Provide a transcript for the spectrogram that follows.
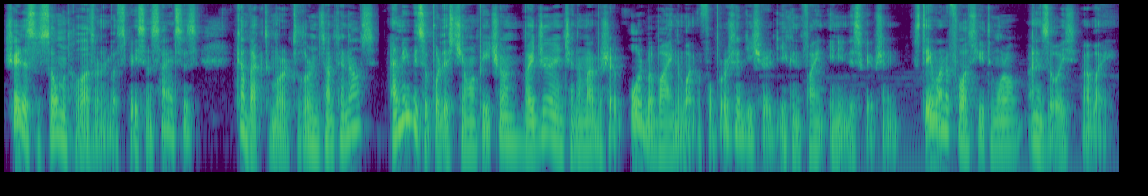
share this with someone who loves learning about space and sciences, come back tomorrow to learn something else, and maybe support this channel on Patreon by joining channel membership or by buying the wonderful person t-shirt you can find in the description. Stay wonderful, I'll see you tomorrow, and as always, bye bye.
